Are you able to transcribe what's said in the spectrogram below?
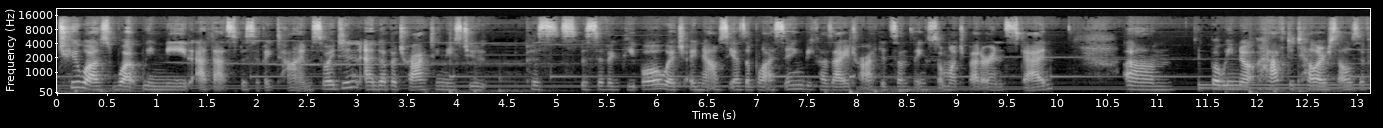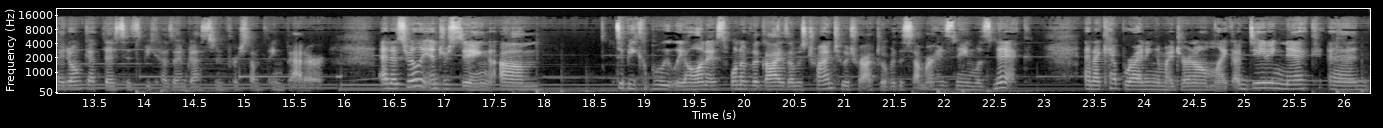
to us what we need at that specific time. So I didn't end up attracting these two specific people, which I now see as a blessing because I attracted something so much better instead. Um, but we know have to tell ourselves if I don't get this, it's because I'm destined for something better. And it's really interesting. Um, to be completely honest, one of the guys I was trying to attract over the summer, his name was Nick. And I kept writing in my journal, I'm like, I'm dating Nick, and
